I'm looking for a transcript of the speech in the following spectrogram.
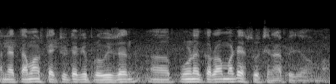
અને તમામ સ્ટેચ્યુટરી પ્રોવિઝન પૂર્ણ કરવા માટે સૂચના આપી દેવામાં આવી.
